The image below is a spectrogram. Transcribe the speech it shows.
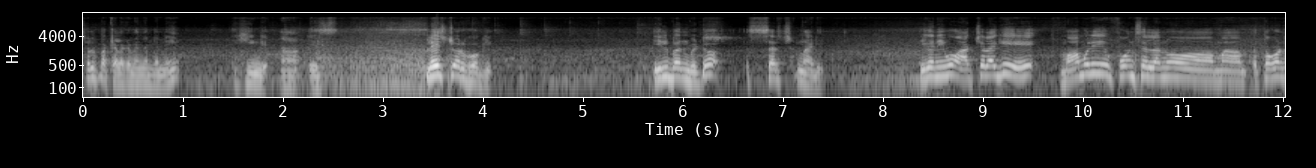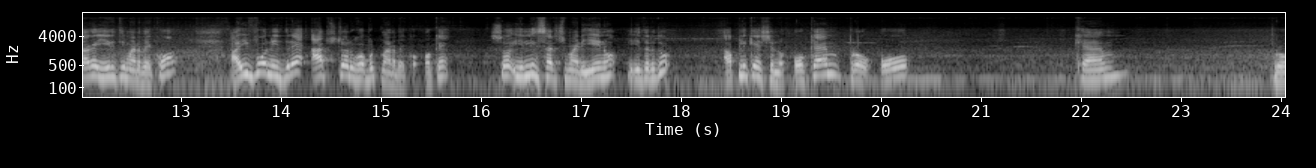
ಸ್ವಲ್ಪ ಕೆಳಗಡೆ ಬನ್ನಿ. ಹೀಗೆ ಹಾಂ ಎಸ್. ಪ್ಲೇಸ್ಟೋರ್ಗೆ ಹೋಗಿ. ಇಲ್ಲಿ ಬಂದುಬಿಟ್ಟು ಸರ್ಚ್ ಮಾಡಿ. ಈಗ ನೀವು ಆ್ಯಕ್ಚುಲಾಗಿ ಮಾಮೂಲಿ ಫೋನ್ಸ್ ಎಲ್ಲನೂ, ಮಾ, ತೊಗೊಂಡಾಗ ಈ ರೀತಿ ಮಾಡಬೇಕು. ಐಫೋನ್ ಇದ್ದರೆ ಆ್ಯಪ್ ಸ್ಟೋರ್ಗೆ ಹೋಗ್ಬಿಟ್ಟು ಮಾಡಬೇಕು ಓಕೆ ಸೊ ಇಲ್ಲಿ ಸರ್ಚ್ ಮಾಡಿ. ಏನು? ಇದ್ರದ್ದು application O cam pro O cam pro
